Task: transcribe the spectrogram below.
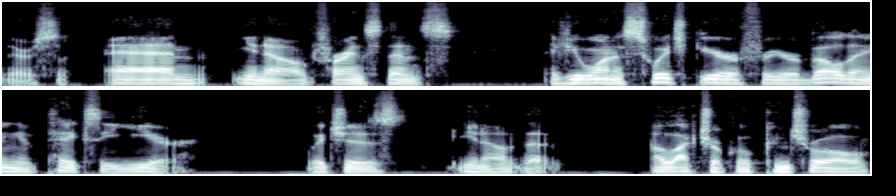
There's and you know, for instance, if you want to switch gear for your building, it takes a year, which is you know the electrical control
